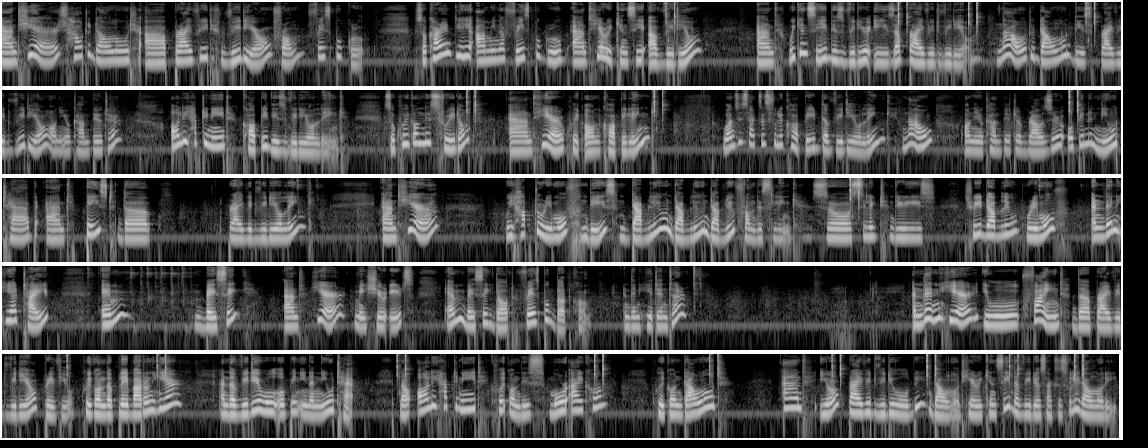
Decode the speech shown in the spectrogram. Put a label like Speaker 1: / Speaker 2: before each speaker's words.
Speaker 1: and here's how to download a private video from Facebook group. So currently I'm in a Facebook group and here we can see a video. And we can see this video is a private video. Now to download this private video on your computer all you have to need copy this video link. So click on this three dot and here click on copy link. Once you successfully copied the video link now on your computer browser open a new tab and paste the private video link. And here we have to remove this www from this link. So select these 3w remove and then here type m basic and here make sure it's mbasic.facebook.com and then hit enter and then here you will find the private video preview. Click on the play button here and the video will open in a new tab. Now all you have to need click on this more icon click on download and your private video will be downloaded here you can see the video successfully downloaded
